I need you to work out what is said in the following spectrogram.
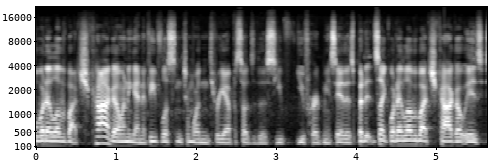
But what I love about Chicago, and again, if you've listened to more than three episodes of this, you've you've heard me say this, but it's like what I love about Chicago is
